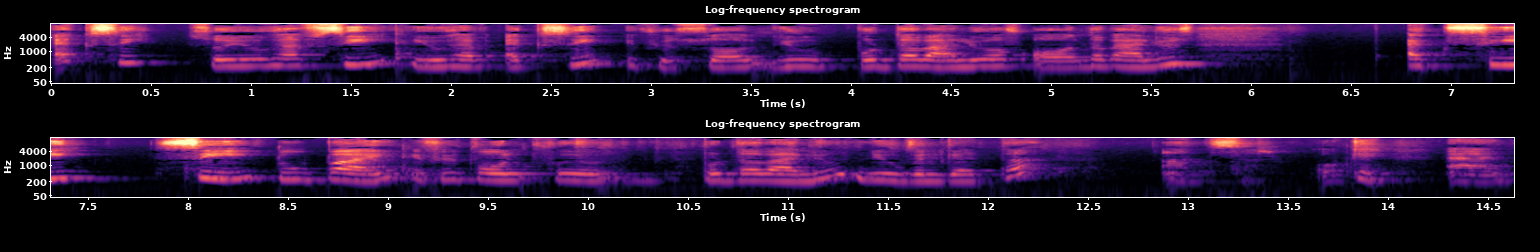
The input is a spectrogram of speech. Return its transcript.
xc so you have c you have xc if you solve you put the value of all the values xc c 2 pi if you uh, put the value you will get the answer. Okay. And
